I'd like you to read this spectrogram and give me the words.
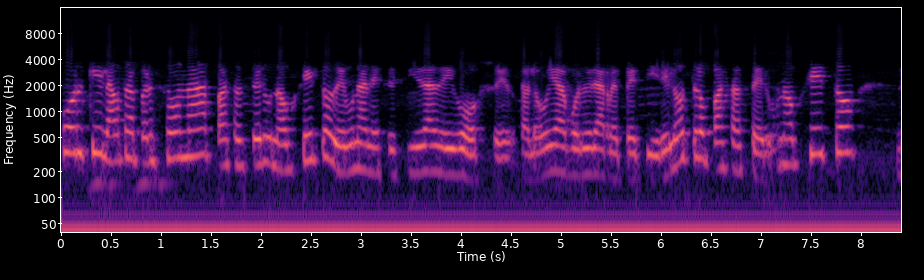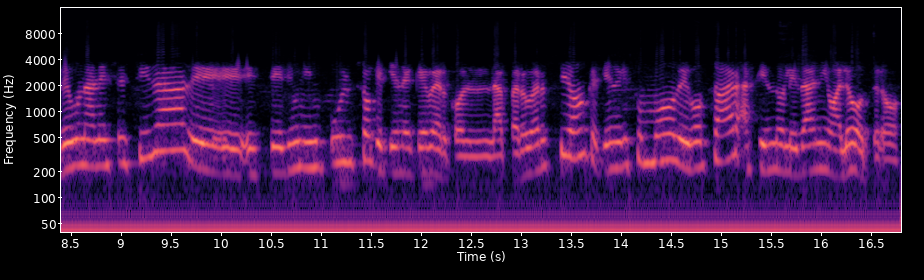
porque la otra persona pasa a ser un objeto de una necesidad de goce. O sea, lo voy a volver a repetir. El otro pasa a ser un objeto de una necesidad, de, este, de un impulso que tiene que ver con la perversión, que tiene que ser un modo de gozar haciéndole daño al otro.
